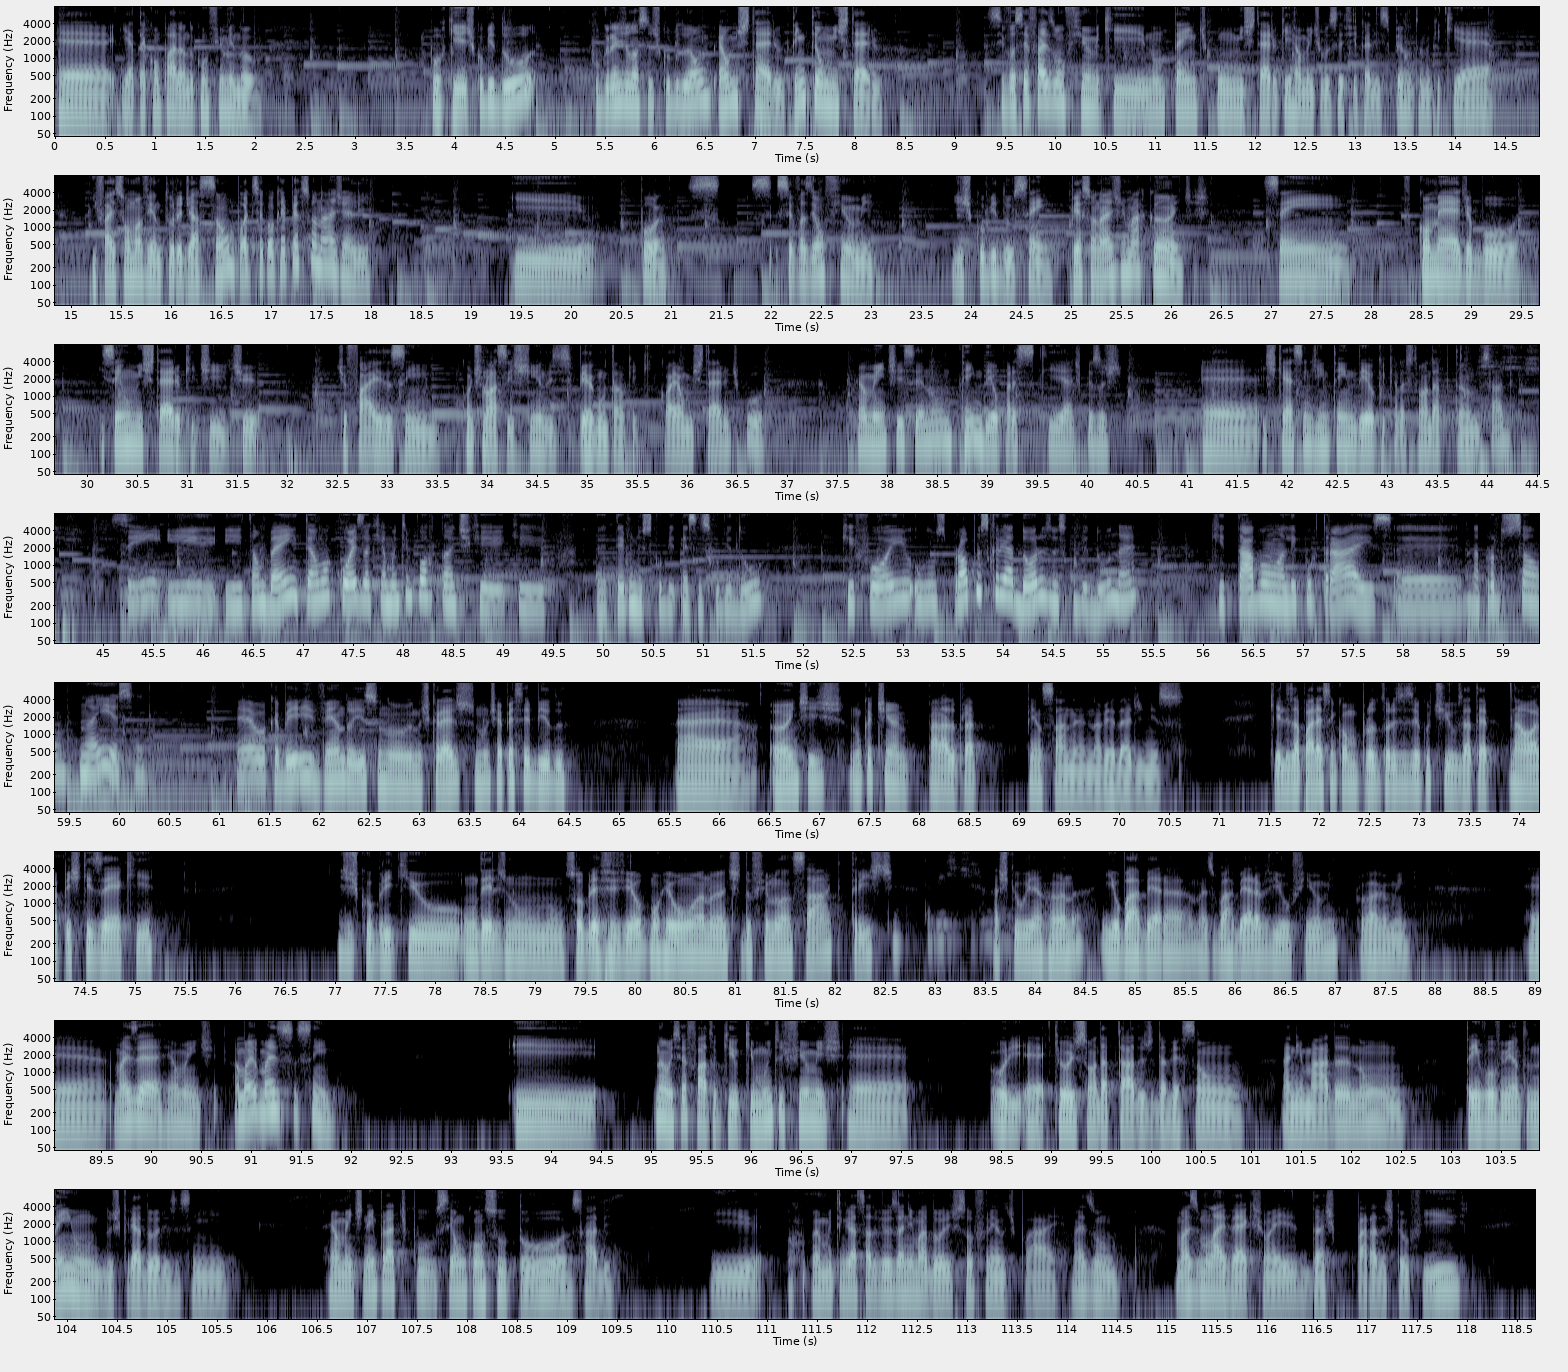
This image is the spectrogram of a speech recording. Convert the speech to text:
É, e até comparando com um filme novo. Porque Scooby-Doo o grande lance do Scooby-Doo é um, é um mistério. Tem que ter um mistério. Se você faz um filme que não tem, tipo, um mistério que realmente você fica ali se perguntando o que que é, e faz só uma aventura de ação, pode ser qualquer personagem ali. E, pô, você fazer um filme de Scooby-Doo sem personagens marcantes, sem comédia boa e sem um mistério que te, te, te faz, assim, continuar assistindo e se perguntar o que, qual é o mistério, tipo, realmente você não entendeu. Parece que as pessoas é, esquecem de entender o que, que elas estão adaptando, sabe? Sim, e, e também tem uma coisa que é muito importante que, que é, teve no Scooby, nesse Scooby-Doo, que foi os próprios criadores do Scooby-Doo, né? que estavam ali por trás é, na produção, não é isso? É, eu acabei vendo isso no, nos créditos, não tinha percebido. É, antes, nunca tinha parado para pensar, né, na verdade, nisso. Que eles aparecem como produtores executivos. Até na hora pesquisei aqui. Descobri que o, um deles não, não sobreviveu, morreu um ano antes do filme lançar, que triste. Triste. Acho que o William Hanna e o Barbera, mas o Barbera viu o filme, provavelmente. É, mas é, realmente. Ah, mas, assim. E. Não, isso é fato, que, que muitos filmes é, ori, é, que hoje são adaptados da versão animada não tem envolvimento nenhum dos criadores, assim. Realmente nem pra, tipo, ser um consultor, sabe? E é muito engraçado ver os animadores sofrendo, tipo, ai, mais um, mais um live action aí das paradas que eu fiz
